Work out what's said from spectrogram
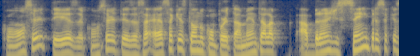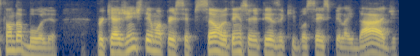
Com certeza, com certeza. Essa, essa questão do comportamento, ela abrange sempre essa questão da bolha. Porque a gente tem uma percepção, eu tenho certeza que vocês, pela idade,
